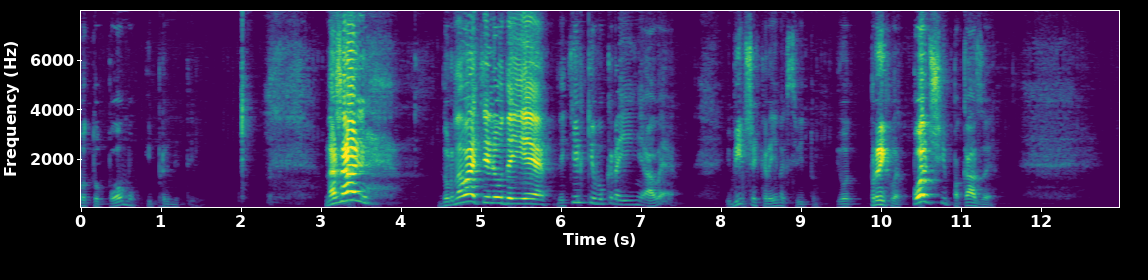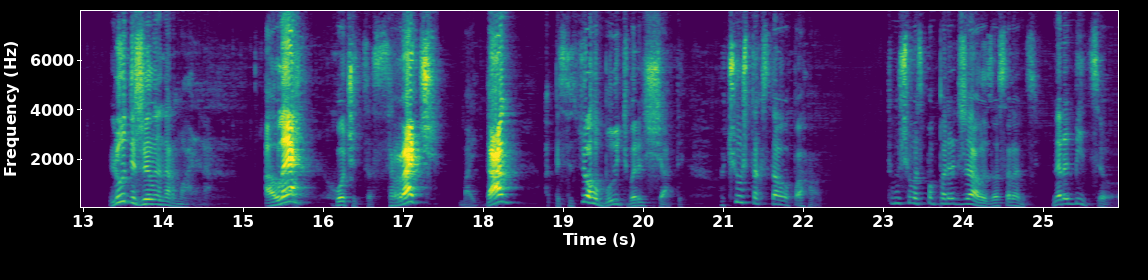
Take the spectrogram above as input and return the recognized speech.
по-тупому і примітивно. На жаль, дурноваті люди є не тільки в Україні, але і в інших країнах світу. І от приклад Польщі показує. Люди жили нормально. Але хочеться срач, майдан, а після цього будуть верещати. А чого ж так стало погано? Тому що вас попереджали засранці. Не робіть цього.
